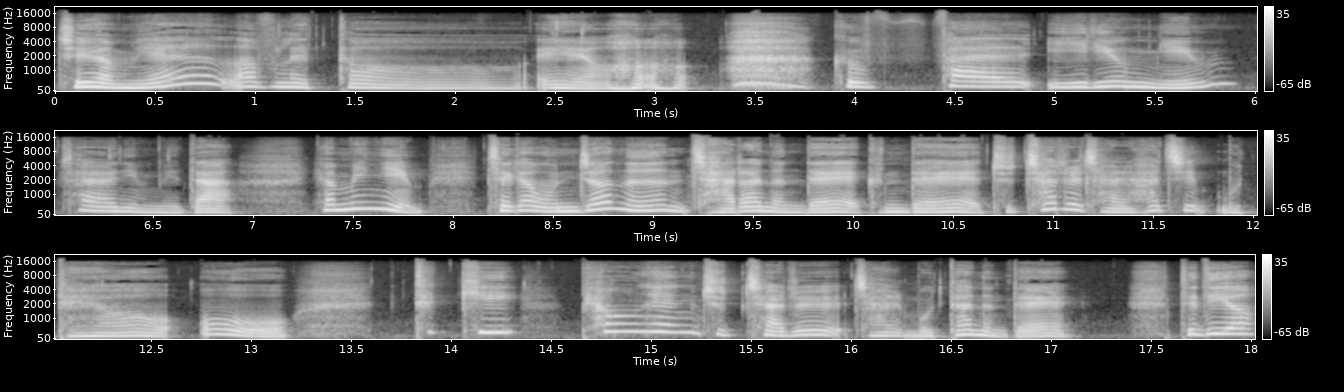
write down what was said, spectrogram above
주현미의 러브레터예요. 9826님 사연입니다. 현미님, 제가 운전은 잘하는데, 근데 주차를 잘 하지 못해요. 오, 특히 평행 주차를 잘 못하는데 드디어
